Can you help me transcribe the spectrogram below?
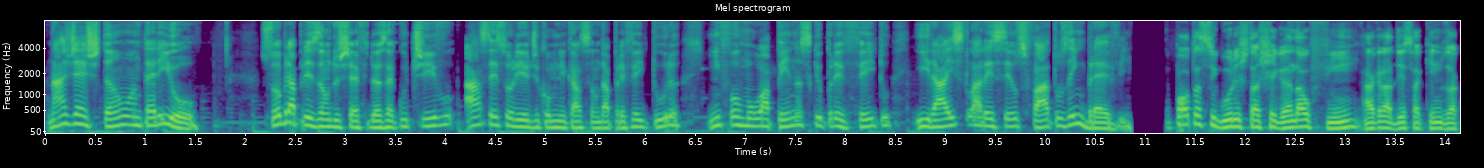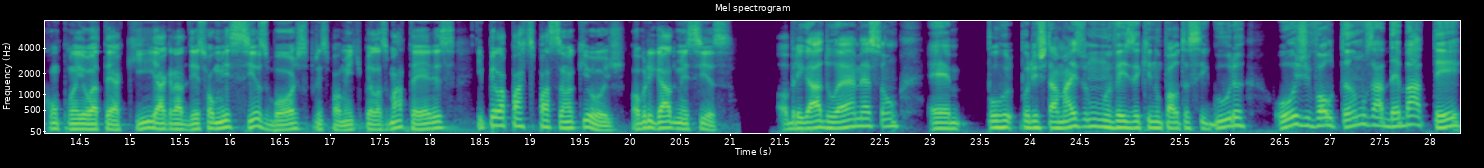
na gestão anterior. Sobre a prisão do chefe do executivo, a assessoria de comunicação da prefeitura informou apenas que o prefeito irá esclarecer os fatos em breve. O Pauta Segura está chegando ao fim. Agradeço a quem nos acompanhou até aqui e agradeço ao Messias Borges, principalmente pelas matérias e pela participação aqui hoje. Obrigado, Messias. Obrigado, Emerson, é, por, por estar mais uma vez aqui no Pauta Segura. Hoje voltamos a debater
